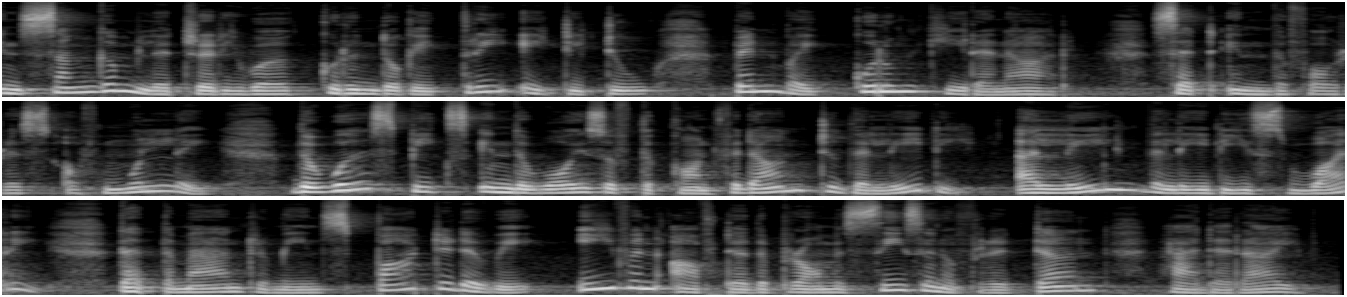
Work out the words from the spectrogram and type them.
in Sangam literary work Kurundogai 382, penned by Kurungkiranar. Set in the forest of Mullai, the verse speaks in the voice of the confidant to the lady allaying the lady's worry that the man remains parted away even after the promised season of return had arrived.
